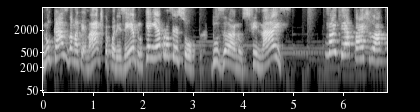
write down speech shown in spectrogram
No caso da matemática, por exemplo, quem é professor dos anos finais vai ter a parte lá,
